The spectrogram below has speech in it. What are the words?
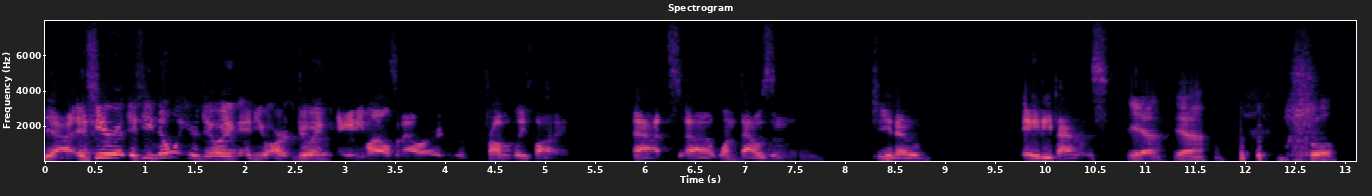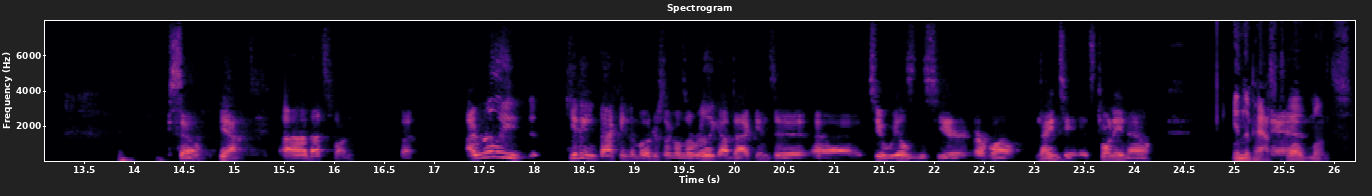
Yeah, if you're if you know what you're doing and you aren't doing 80 miles an hour, you're probably fine at uh 1000 you know 80 pounds. Yeah. Yeah. cool. So, yeah. Uh that's fun. But I really getting back into motorcycles, I really got back into uh two wheels this year or well, 19. It's 20 now. in the past And- twelve months.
